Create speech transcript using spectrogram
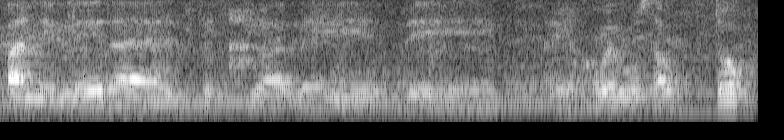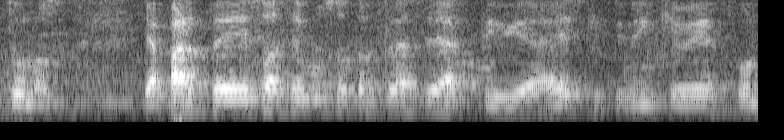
Panelera, el Festival de, Juegos Autóctonos, y aparte de eso hacemos otra clase de actividades que tienen que ver con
